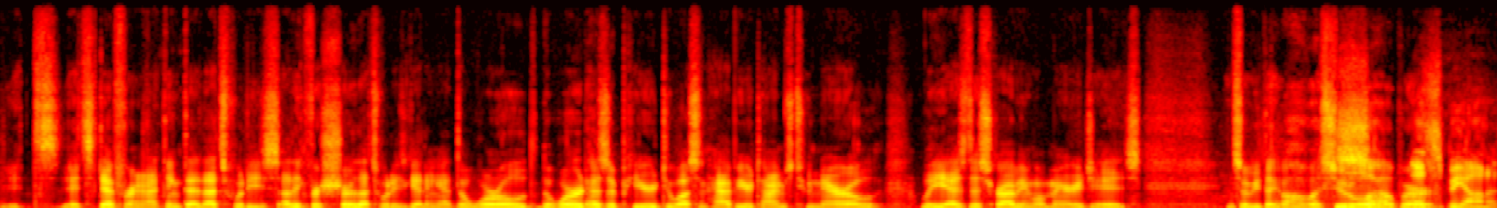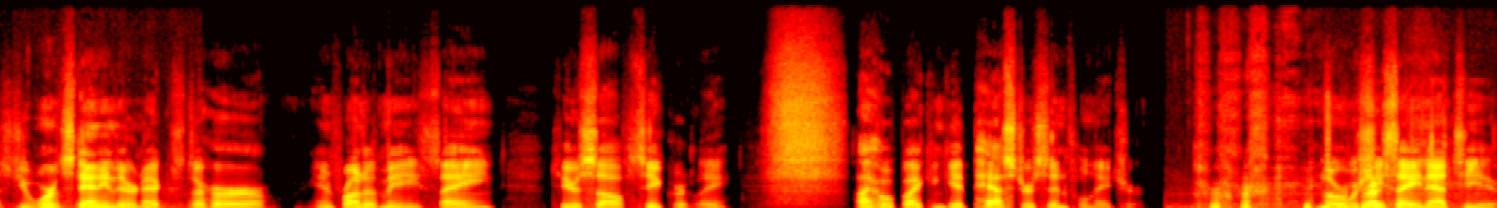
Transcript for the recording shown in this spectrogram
it's it's different. I think that that's what he's. I think for sure that's what he's getting at. The world, the word has appeared to us in happier times too narrowly as describing what marriage is. And so we think, oh, a suitable So, helper. Let's be honest. You weren't standing there next to her in front of me saying to yourself secretly, I hope I can get past her sinful nature. Nor was she saying that to you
